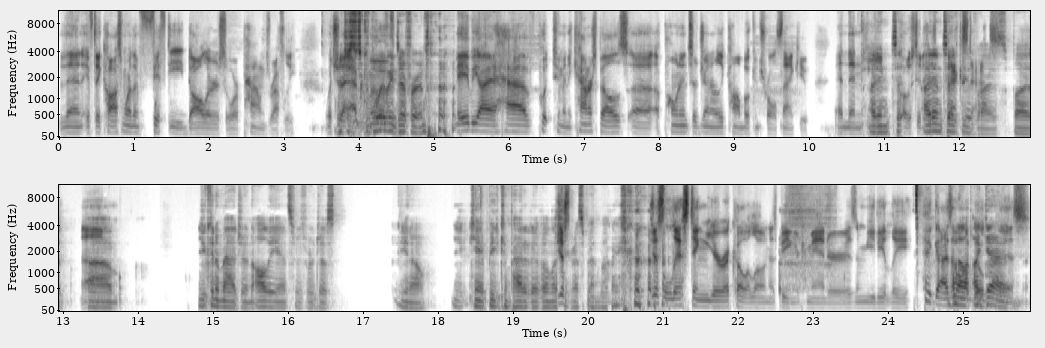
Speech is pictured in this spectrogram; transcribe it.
than if they cost more than fifty dollars or pounds, roughly. Should Which is completely different. Maybe I have put too many counter spells. Uh, opponents are generally combo control. Thank you. And then he I didn't. T- posted. I didn't take the stats. advice, but Um, um, you can imagine all the answers were just, you know, you can't be competitive unless Just- you're going to spend money. just listing Yuriko alone as being your commander is immediately, hey guys, I Well, want to build again, this.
